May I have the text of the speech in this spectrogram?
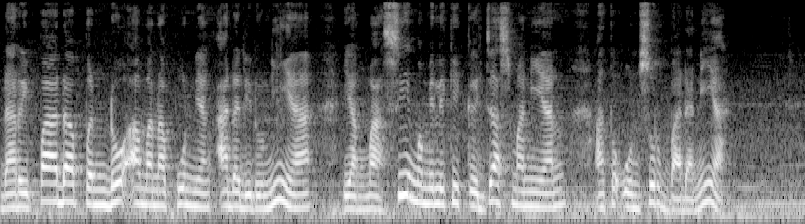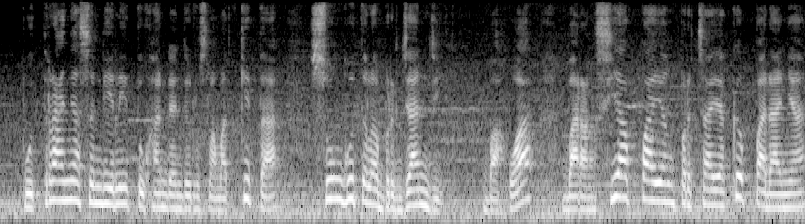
daripada pendoa mana pun yang ada di dunia yang masih memiliki kejasmanian atau unsur badania putranya sendiri Tuhan dan Juru Selamat kita sungguh telah berjanji bahwa barang siapa yang percaya kepadanya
